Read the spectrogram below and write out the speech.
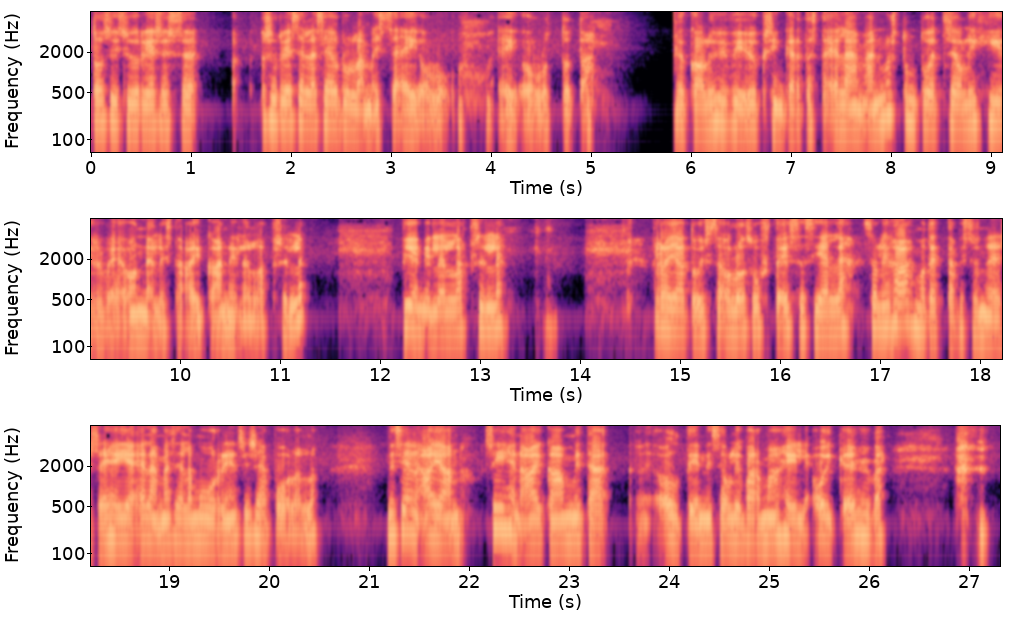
tosi syrjäisessä, syrjäisellä seudulla, missä ei ollut, ei ollut tota, joka oli hyvin yksinkertaista elämää. Niin minusta tuntuu, että se oli hirveän onnellista aikaa niille lapsille, pienille lapsille, rajatuissa olosuhteissa siellä. Se oli hahmotettavissa se heidän elämä siellä muurien sisäpuolella. Niin sen ajan, siihen aikaan, mitä oltiin, niin se oli varmaan heille oikein hyvä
